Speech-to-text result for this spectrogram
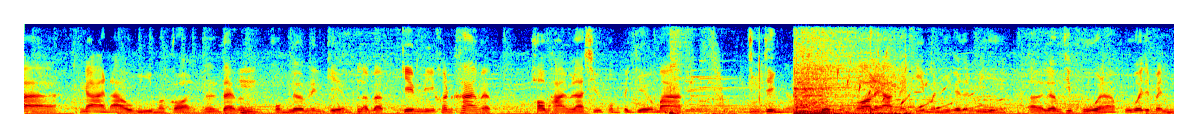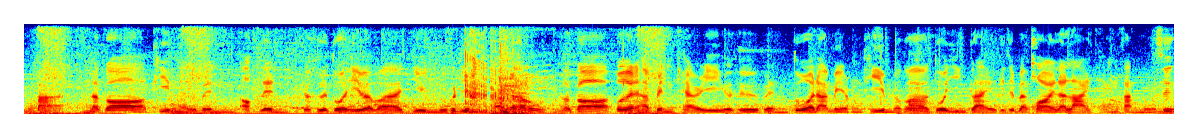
มางาน RV มาก่อนตั้งแต่แบบผมเริ่มเล่นเกม แล้วแบบเกมนี้ค่อนข้างแบบพอผ่านเวลาชีวิตผมไปเยอะมาก จริงๆครับผมก็ไลน์อับในทีมวันนี้ก็จะมีเอ่อเริ่มที่ภูนะภูก็จะเป็นป่าดแล้วก็พีมเนี่ยจะเป็นออฟเลนก็คือตัวที่แบบว่ายืนดูคนเดียวครับผมแล้วก็เปิ้ลนะครับเป็นแครี่ก็คือเป็นตัวดาเมจของทีม แล้วก็ตัวยิงไกลที่จะแบบคอยละลายแทงฝั่งนู้นซึ่ง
